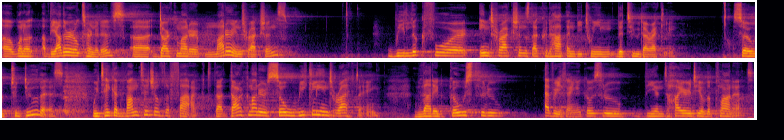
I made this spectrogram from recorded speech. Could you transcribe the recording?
uh, one of the other alternatives, uh, dark matter matter interactions, we look for interactions that could happen between the two directly. So to do this, we take advantage of the fact that dark matter is so weakly interacting that it goes through everything. It goes through the entirety of the planet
